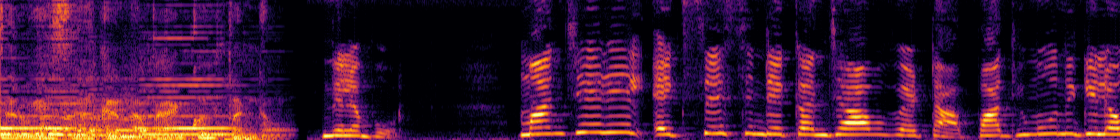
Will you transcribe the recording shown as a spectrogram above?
സർവീസ് സഹകരണ ബാങ്ക് ഉൽപ്പന്നം. നിലമ്പൂർ. മഞ്ചേരിയിൽ എക്സൈസിന്റെ കഞ്ചാവ് വേട്ട. പതിമൂന്ന് കിലോ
